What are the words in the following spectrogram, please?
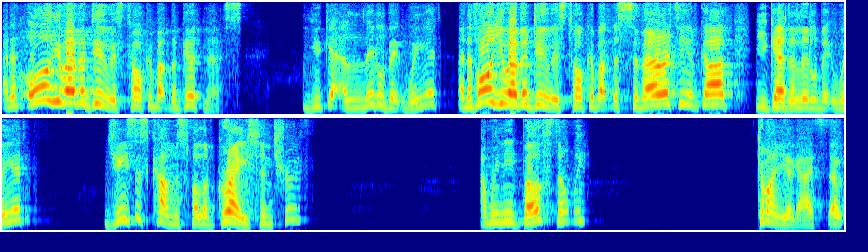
And if all you ever do is talk about the goodness, you get a little bit weird. And if all you ever do is talk about the severity of God, you get a little bit weird. Jesus comes full of grace and truth. And we need both, don't we? Come on, you guys. So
